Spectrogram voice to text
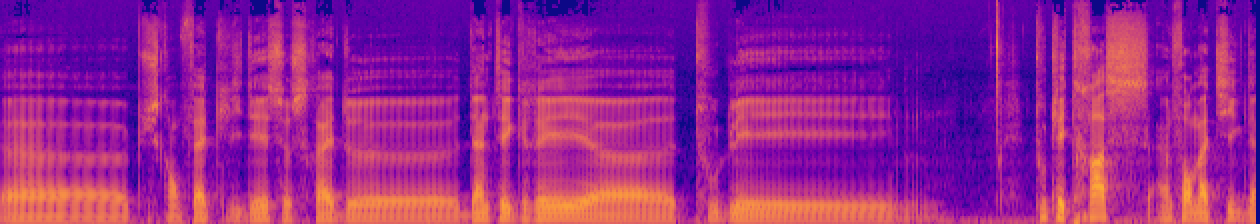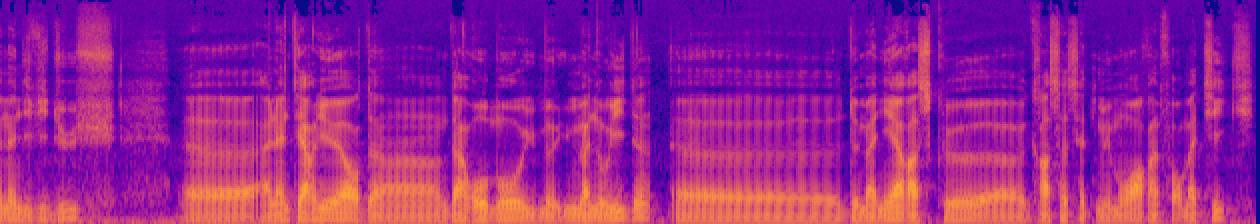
Euh, puisqu'en fait l'idée ce serait d'intégrer toutes les toutes les traces informatiques d'un individu euh, à l'intérieur d'un robot humanoïde, euh, de manière à ce que, euh, grâce à cette mémoire informatique,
